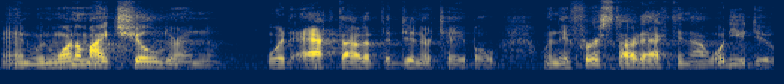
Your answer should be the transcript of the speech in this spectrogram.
And when one of my children would act out at the dinner table, when they first start acting out, what do you do?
